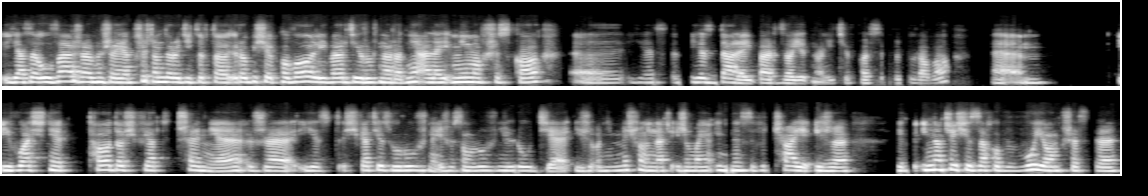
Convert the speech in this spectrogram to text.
ja zauważam, że jak przyjeżdżam do rodziców, to robi się powoli bardziej różnorodnie, ale mimo wszystko e, jest, jest dalej bardzo jednolicie w Polsce kulturowo. I właśnie to doświadczenie, że jest, świat jest różny i że są różni ludzie i że oni myślą inaczej i że mają inne zwyczaje i że inaczej się zachowują przez, te,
